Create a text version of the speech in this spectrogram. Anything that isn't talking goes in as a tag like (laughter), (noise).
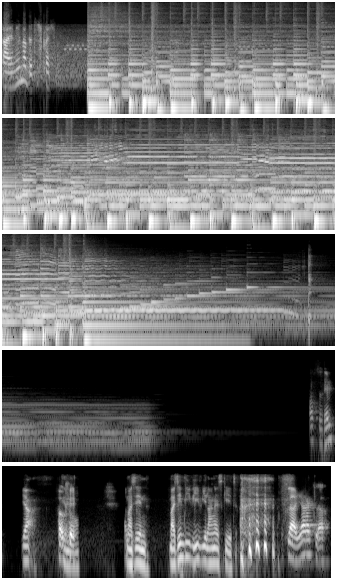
Teilnehmer bitte sprechen. aufzunehmen? Ja. Okay. Genau. Mal sehen. Mal sehen, wie, wie, wie lange es geht. (laughs) Klar, ja, klar.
